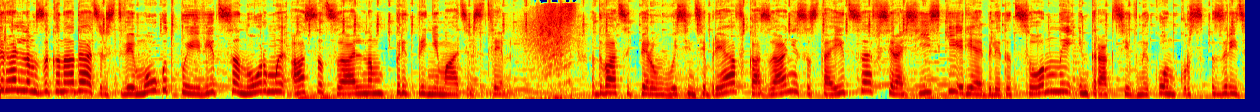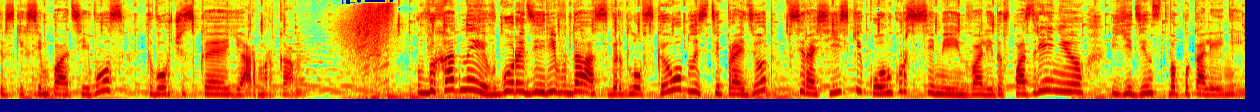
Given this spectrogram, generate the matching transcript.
федеральном законодательстве могут появиться нормы о социальном предпринимательстве. 21 сентября в Казани состоится Всероссийский реабилитационный интерактивный конкурс зрительских симпатий ВОЗ «Творческая ярмарка». В выходные в городе Ривда Свердловской области пройдет Всероссийский конкурс семей инвалидов по зрению «Единство поколений».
